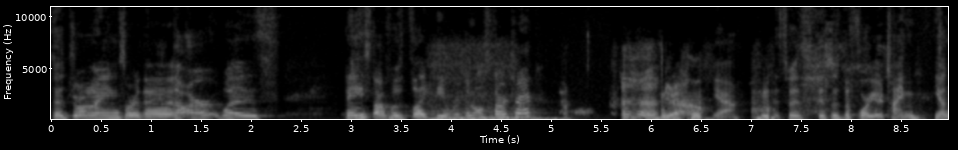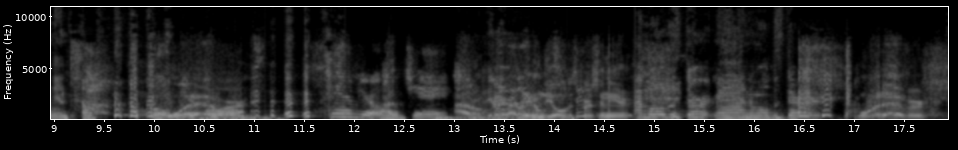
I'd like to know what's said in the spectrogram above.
the drawings or the the art was based off of like the original Star Trek. Uh-huh. Yeah. Yeah, this was this was before your time, youngins. Oh, whatever. Damn, you're old, Jay. I don't care. I think I'm the oldest person here. I'm old as dirt, man. I'm old as dirt. Whatever.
